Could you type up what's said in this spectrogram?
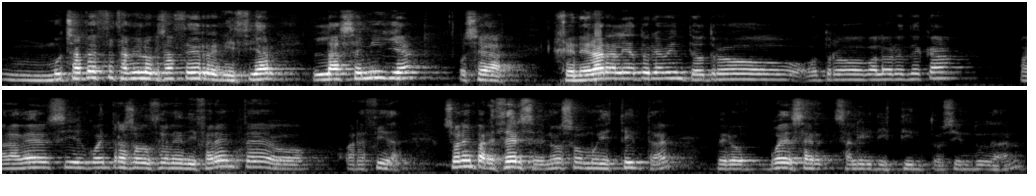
muchas veces también lo que se hace es reiniciar la semilla, o sea, generar aleatoriamente otros valores de K para ver si encuentra soluciones diferentes o parecidas. Suelen parecerse, no son muy distintas, ¿eh? pero puede ser, salir distinto, sin duda.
